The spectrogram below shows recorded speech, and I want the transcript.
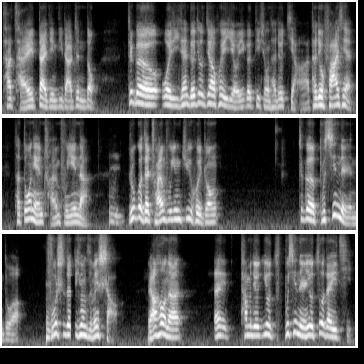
他才带进地大震动。这个我以前得救教会有一个弟兄，他就讲啊，他就发现他多年传福音呢，嗯，如果在传福音聚会中，这个不信的人多，服侍的弟兄姊妹少，然后呢，哎，他们就又不信的人又坐在一起，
